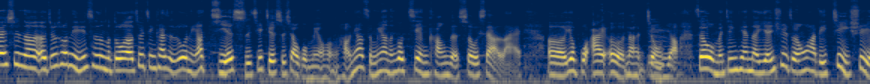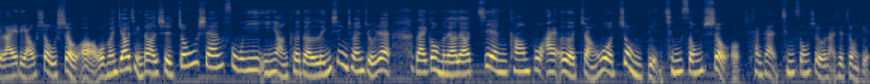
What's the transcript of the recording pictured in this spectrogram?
但是呢，呃，就是说你已经吃那么多了，最近开始，如果你要节食，其实节食效果没有很好。你要怎么样能够健康的瘦下来，呃，又不挨饿，那很重要。嗯、所以，我们今天呢，延续昨天话题，继续来聊瘦瘦哦。我们邀请到的是中山附一营养科的林信纯主任，来跟我们聊聊健康不挨饿，掌握重点，轻松瘦哦。看看轻松瘦有哪些重点。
